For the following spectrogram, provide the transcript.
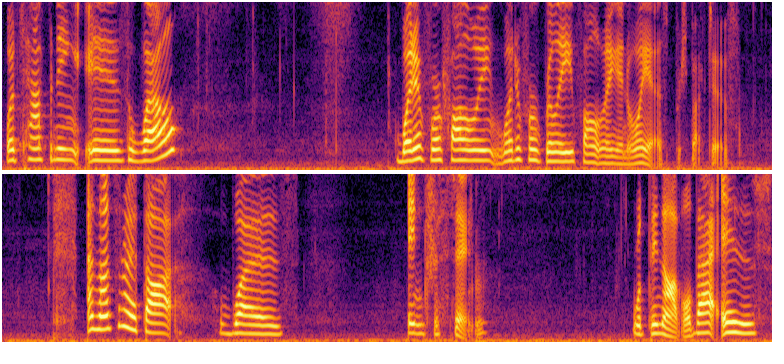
what's happening is well what if we're following what if we're really following Anoya's perspective? And that's what I thought was interesting with the novel. That is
